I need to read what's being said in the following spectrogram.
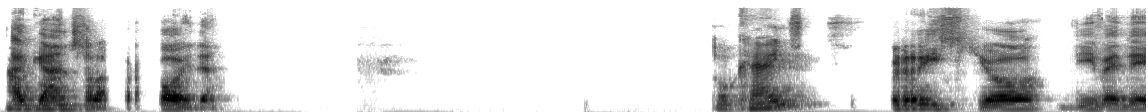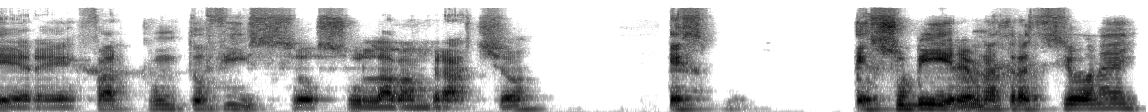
aggancia la coracoide. Ok. Il rischio di vedere far punto fisso sull'avambraccio e, e subire una trazione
